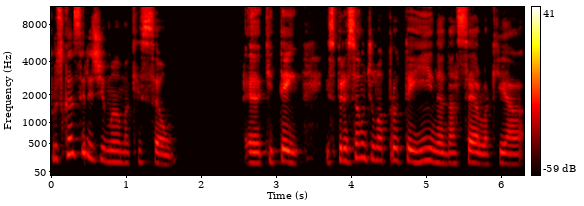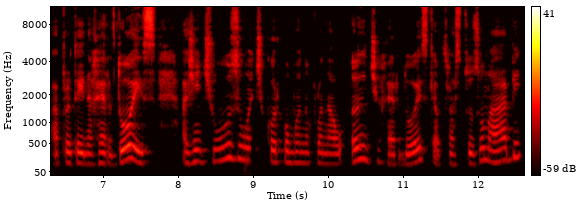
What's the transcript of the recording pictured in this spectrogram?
Para os cânceres de mama que são eh, que tem expressão de uma proteína na célula, que é a a proteína HER2, a gente usa um anticorpo monoclonal anti-HER2, que é o trastuzumab,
